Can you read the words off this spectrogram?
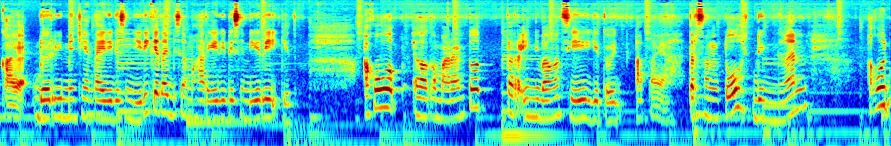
kayak dari mencintai diri sendiri kita bisa menghargai diri sendiri gitu. Aku uh, kemarin tuh terini banget sih gitu. Apa ya tersentuh dengan aku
